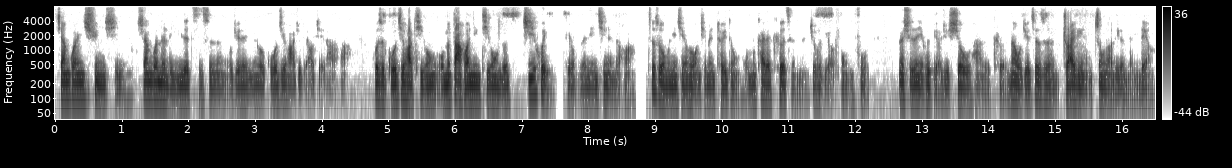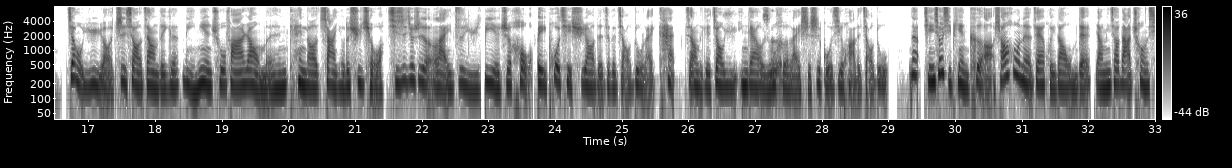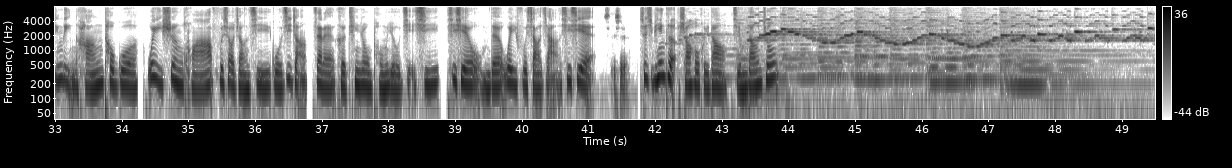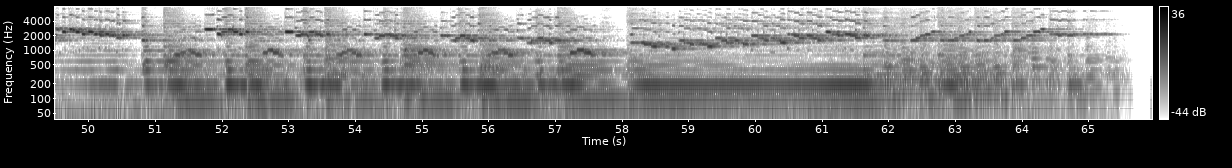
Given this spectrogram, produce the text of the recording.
相关讯息、相关的领域的知识呢，我觉得你能够国际化去了解它的话，或者国际化提供我们大环境提供很多机会给我们的年轻人的话，这时候我们年轻人会往前面推动，我们开的课程呢就会比较丰富。那学生也会比较去修他的课。那我觉得这是很 driving 很重要的一个能量。教育啊，治校这样的一个理念出发，让我们看到下游的需求啊，其实就是来自于毕业之后被迫切需要的这个角度来看，这样的一个教育应该要如何来实施国际化的角度。那请休息片刻啊，稍后呢再回到我们的阳明交大创新领航，透过魏顺华副校长及国际长，再来和听众朋友解析。谢谢我们的魏副校长，谢谢，谢谢。休息片刻，稍后回到节目当中。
